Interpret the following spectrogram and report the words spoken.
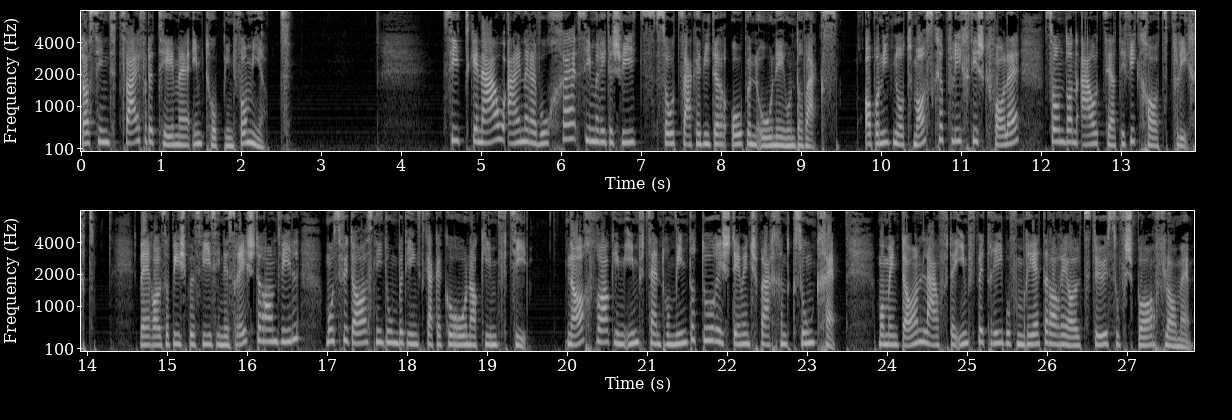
Das sind zwei von den Themen im Top informiert. Seit genau einer Woche sind wir in der Schweiz sozusagen wieder oben ohne unterwegs. Aber nicht nur die Maskenpflicht ist gefallen, sondern auch die Zertifikatspflicht. Wer also beispielsweise in ein Restaurant will, muss für das nicht unbedingt gegen Corona geimpft sein. Die Nachfrage im Impfzentrum Winterthur ist dementsprechend gesunken. Momentan läuft der Impfbetrieb auf dem Rieterareal zu Dös auf Sparflamme.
